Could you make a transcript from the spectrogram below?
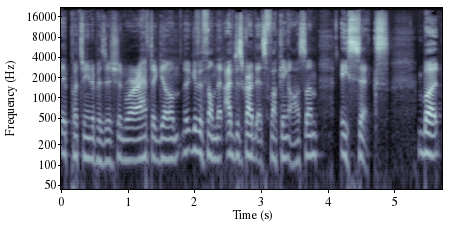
it puts me in a position where I have to give a film that I've described as fucking awesome a six. But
